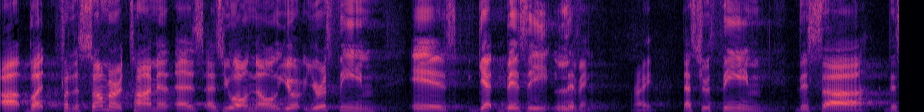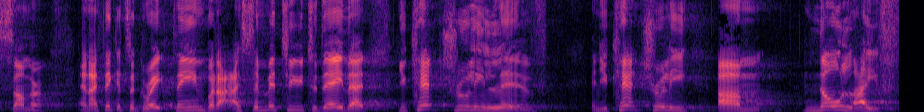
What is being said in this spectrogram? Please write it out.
Uh, but for the summertime, as, as you all know, your, your theme is get busy living, right? That's your theme this, uh, this summer. And I think it's a great theme, but I, submit to you today that you can't truly live and you can't truly um, know life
